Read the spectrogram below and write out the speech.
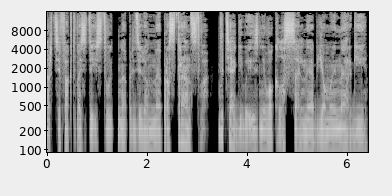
Артефакт воздействует на определенное пространство, вытягивая из него колоссальные объемы энергии.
